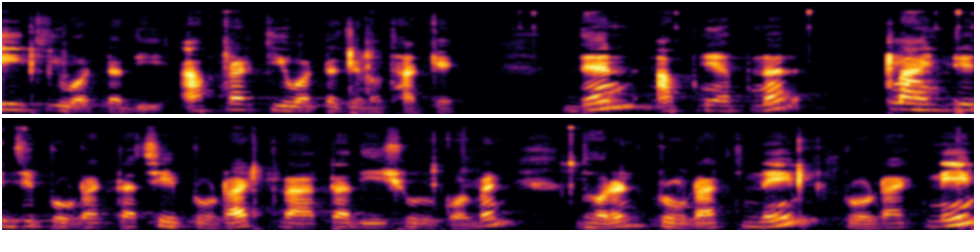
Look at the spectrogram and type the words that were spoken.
এই কিওয়ার্ডটা দিয়ে, আপনার কিওয়ার্ডটা যেন থাকে। দেন আপনি আপনার ক্লায়েন্টের যে প্রোডাক্ট আছে, এই প্রোডাক্ট প্রোডাক্টটা দিয়ে শুরু করবেন। ধরেন product name product name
